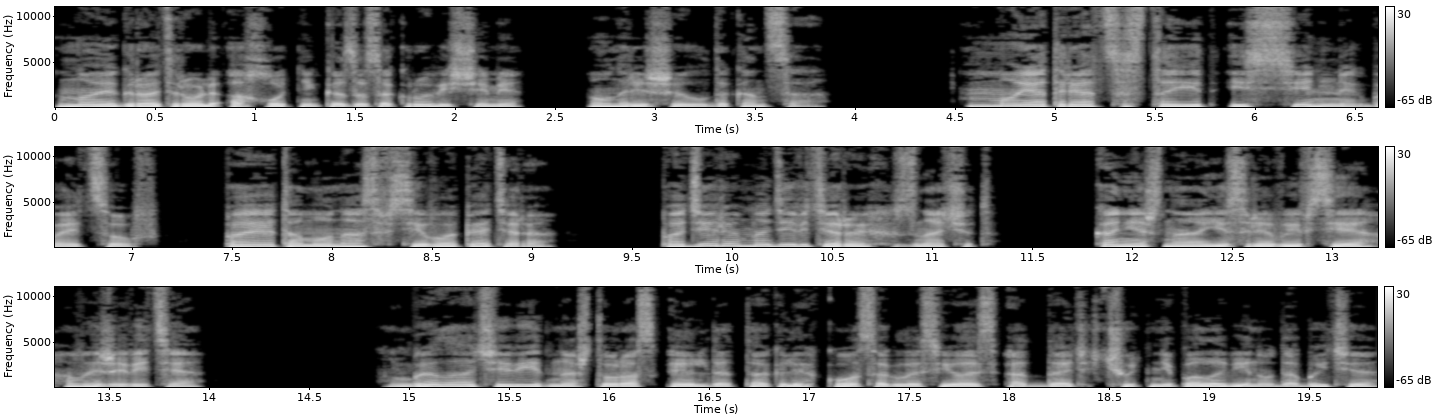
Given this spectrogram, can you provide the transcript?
но играть роль охотника за сокровищами он решил до конца. «Мой отряд состоит из сильных бойцов, поэтому нас всего пятеро. Поделим на девятерых, значит. Конечно, если вы все выживете». Было очевидно, что раз Эльда так легко согласилась отдать чуть не половину добычи,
